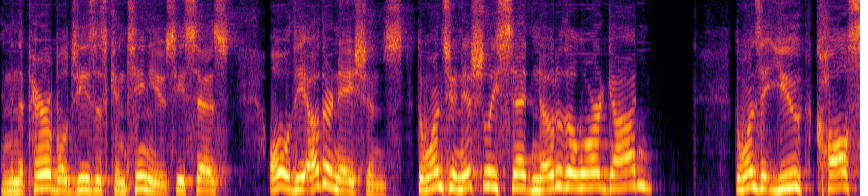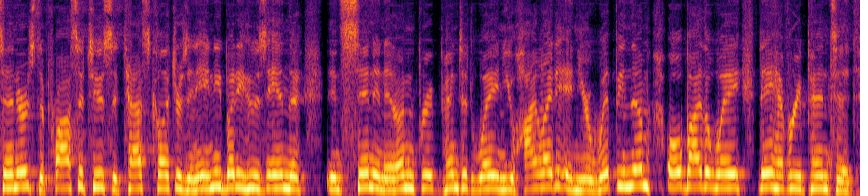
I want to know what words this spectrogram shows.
And in the parable, Jesus continues. He says, oh, the other nations, the ones who initially said no to the Lord God, the ones that you call sinners, the prostitutes, the tax collectors, and anybody who's in, the, in sin in an unrepented way, and you highlight it and you're whipping them, oh, by the way, they have repented.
